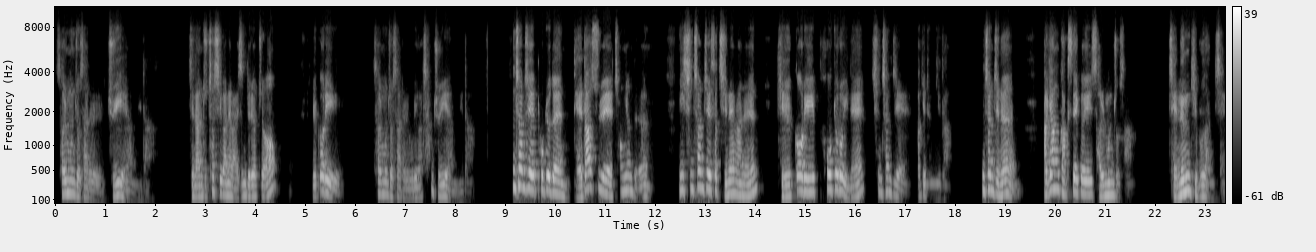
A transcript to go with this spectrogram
설문조사를 주의해야 합니다. 지난주 첫 시간에 말씀드렸죠. 길거리 설문조사를 우리가 참 주의해야 합니다. 신천지에 포교된 대다수의 청년들은 이 신천지에서 진행하는 길거리 포교로 인해 신천지에 가게 됩니다. 신천지는 각양각색의 설문조사, 재능기부단체,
